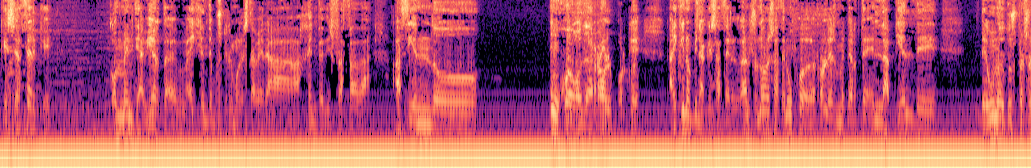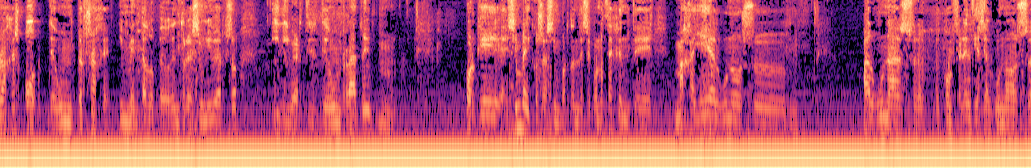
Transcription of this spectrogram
que se acerque con mente abierta. Hay gente pues, que le molesta ver a gente disfrazada haciendo un juego de rol, porque hay quien opina que es hacer el ganso, no es hacer un juego de rol, es meterte en la piel de, de uno de tus personajes o de un personaje inventado pero dentro de ese universo y divertirte un rato y mm, porque siempre hay cosas importantes, se conoce gente maja y hay algunos uh, algunas uh, conferencias y algunos uh,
